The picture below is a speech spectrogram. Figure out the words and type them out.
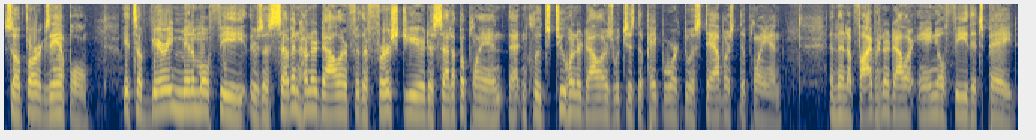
So, for example, it's a very minimal fee. There's a $700 for the first year to set up a plan. That includes $200, which is the paperwork to establish the plan, and then a $500 annual fee that's paid.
